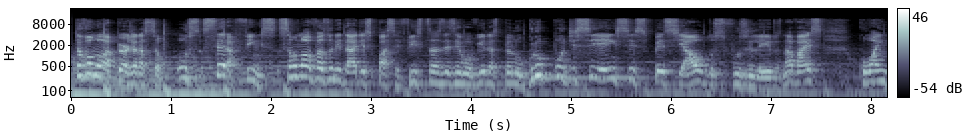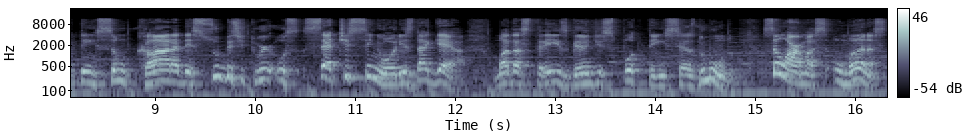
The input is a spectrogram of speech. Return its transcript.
Então vamos lá, pior geração. Os Serafins são novas unidades pacifistas desenvolvidas pelo Grupo de Ciência Especial dos Fuzileiros Navais com a intenção clara de substituir os Sete Senhores da Guerra, uma das três grandes potências do mundo. São armas humanas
